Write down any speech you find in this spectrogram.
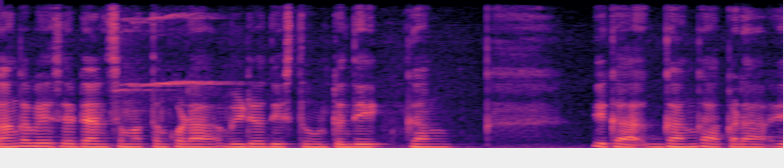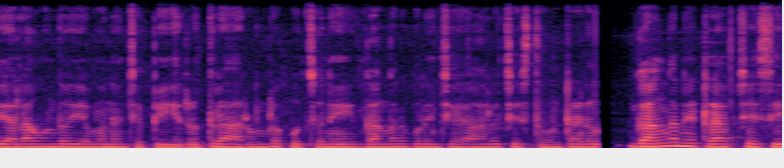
గంగ వేసే డ్యాన్స్ మొత్తం కూడా వీడియో తీస్తూ ఉంటుంది. గంగ ఇక గంగ అక్కడ ఎలా ఉందో ఏమోనని చెప్పి రుద్ర ఆ రూమ్లో కూర్చొని గంగను గురించి ఆలోచిస్తూ ఉంటాడు. గంగని ట్రాప్ చేసి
